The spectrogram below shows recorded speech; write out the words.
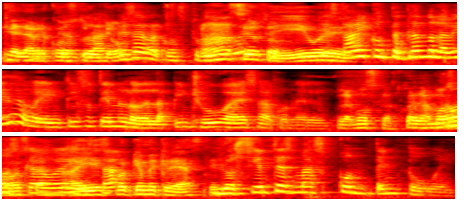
que la reconstruyó. empieza a reconstruir, Ah, cierto. Sí, güey. está ahí contemplando la vida, güey. Incluso tiene lo de la pinche uva esa con el... La mosca. Con la La mosca. güey, Ahí está- es porque me creaste. Lo sientes más contento, güey.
